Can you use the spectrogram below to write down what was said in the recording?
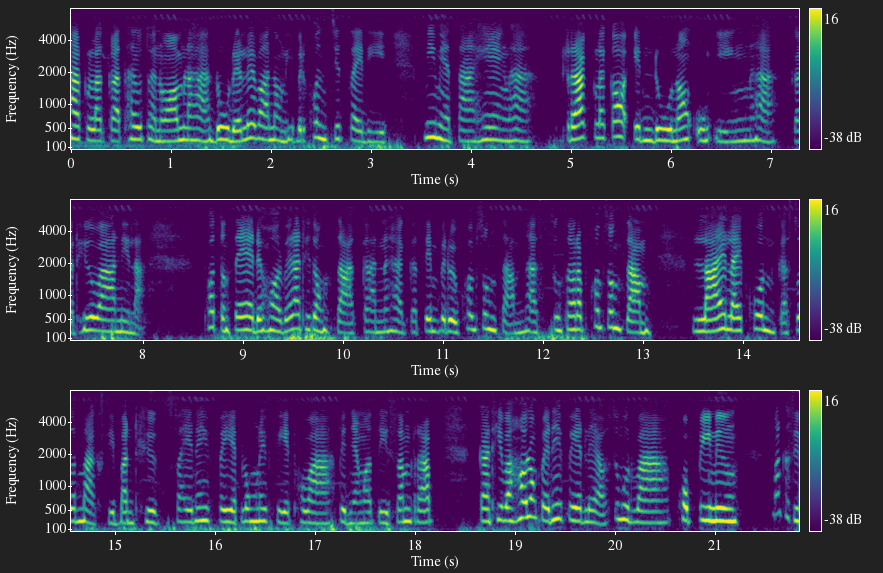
ฮักแล้วก็ทะนุถนอมนะคะดูได้เลยว่าน้องนี่เป็นคนจิตใจดี มีเมตตาแห้งนะคะรักแล้วก็เอ็นดูน้องอุ้งอิงนะคะก็ถือว่านี่แหละพอตั้งแต่ได้ฮอดเวลาที่ต้องจากกันนะคะก็เต็มไปด้วยความทรงจำนะคะซึ่งสำหรับความทรงจำ หลายหลายคนกับส่วนมากสิบันทึกใส่ในเฟซลงในเฟซเพราะว่าเป็นอย่างมาตีสำรับ การที่ว่าเฮาลงไปในเฟซแล้ว สมมติว่าครบปีหนึ่งมันก็สิ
